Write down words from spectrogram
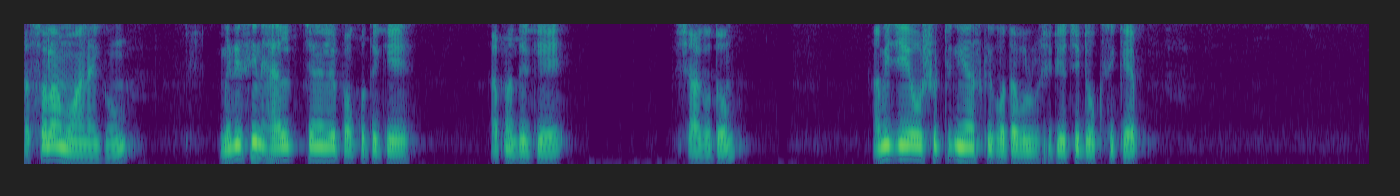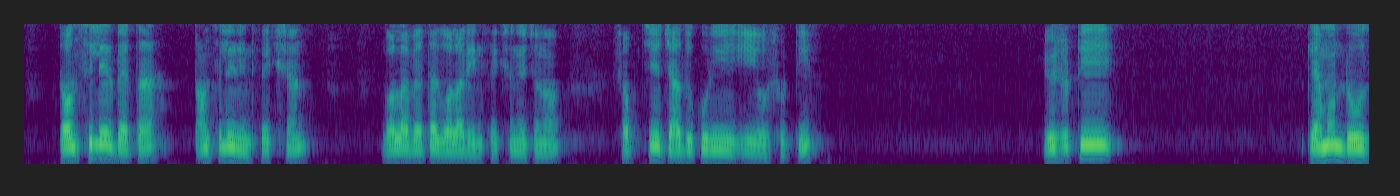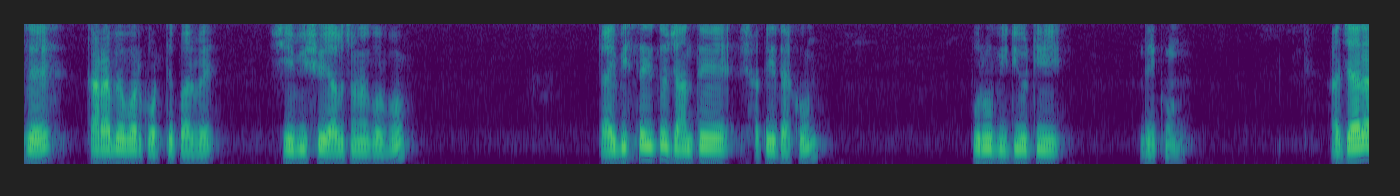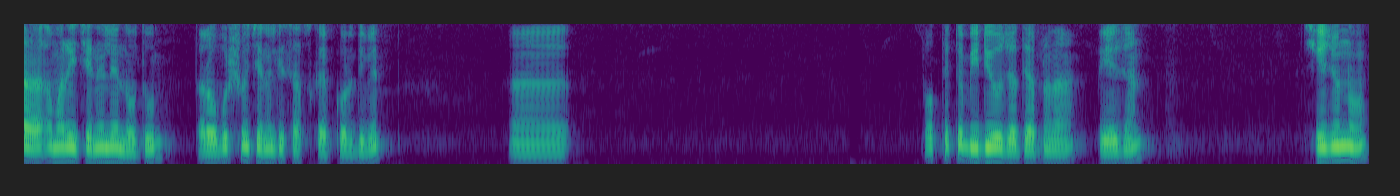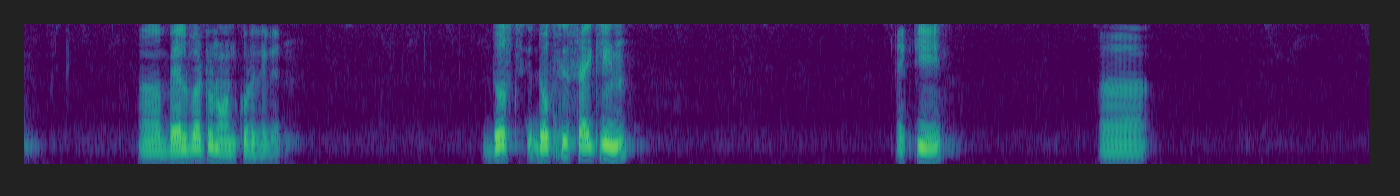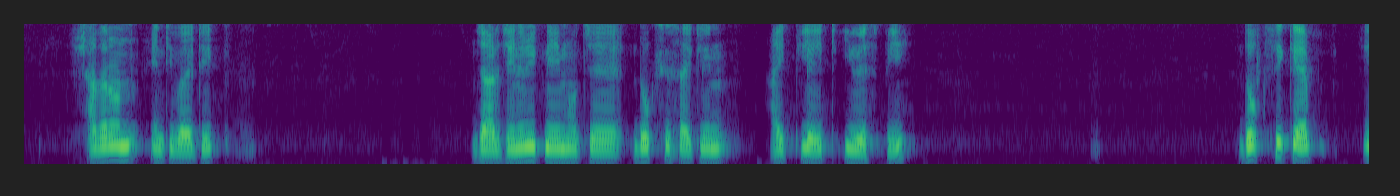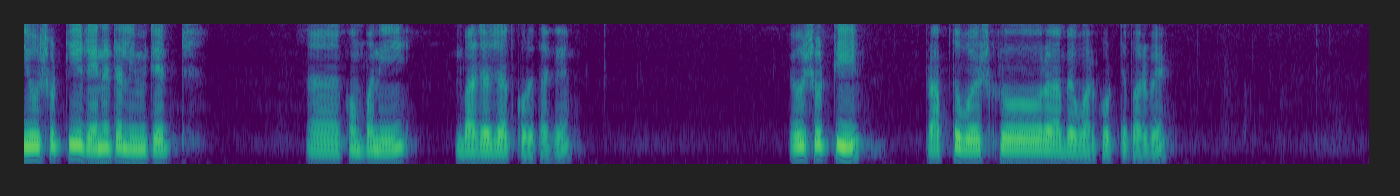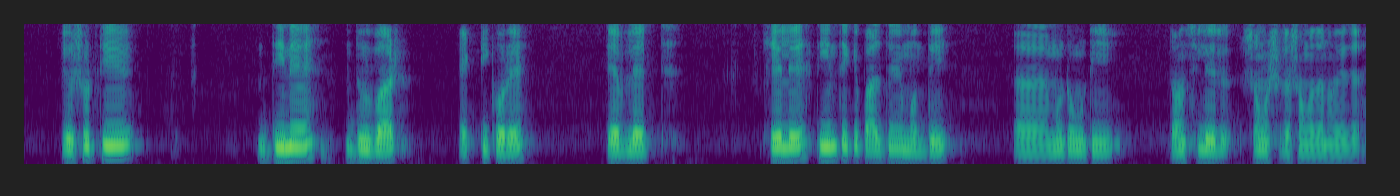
আসসালামু আলাইকুম। Medicine help চ্যানেলের পক্ষ থেকে আপনাদেরকে স্বাগতম। আমি যে ওষুধটি নিয়ে আজকে কথা বলব সেটি হচ্ছে ডক্সিক্যাপ টনসিলের ব্যথা টনসিলের ইনফেকশন গলা ব্যথা, গলার ইনফেকশনের জন্য সবচেয়ে জাদুকরি এই ওষুধটি। এই ওষুধটি কেমন ডোজে কারা ব্যবহার করতে পারবে? সেই বিষয়ে আলোচনা করব। তাই বিস্তারিত জানতে সাথেই থাকুন। পুরো ভিডিওটি দেখুন। আর যারা আমার এই চ্যানেলে নতুন, তারা অবশ্যই চ্যানেলটি সাবস্ক্রাইব করে দিবেন। প্রত্যেকটা ভিডিও যাতে আপনারা পেয়ে যান, সেই জন্য বেল বাটন অন করে দিবেন। ডক্সিসাইক্লিন একটি সাধারণ অ্যান্টিবায়োটিক, যার জেনেরিক নেম হচ্ছে ডক্সিসাইক্লিন হাইক্লেট ইউএসপি ডক্সিক্যাপ এই ওষুধটি রেনেটা লিমিটেড কোম্পানি বাজারজাত করে থাকে। এই ওষুধটি প্রাপ্তবয়স্করা ব্যবহার করতে পারবে। ঔষধটি দিনে দুবার একটি করে ট্যাবলেট খেলে তিন থেকে পাঁচ দিনের মধ্যেই মোটামুটি টনসিলের সমস্যাটা সমাধান হয়ে যায়।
